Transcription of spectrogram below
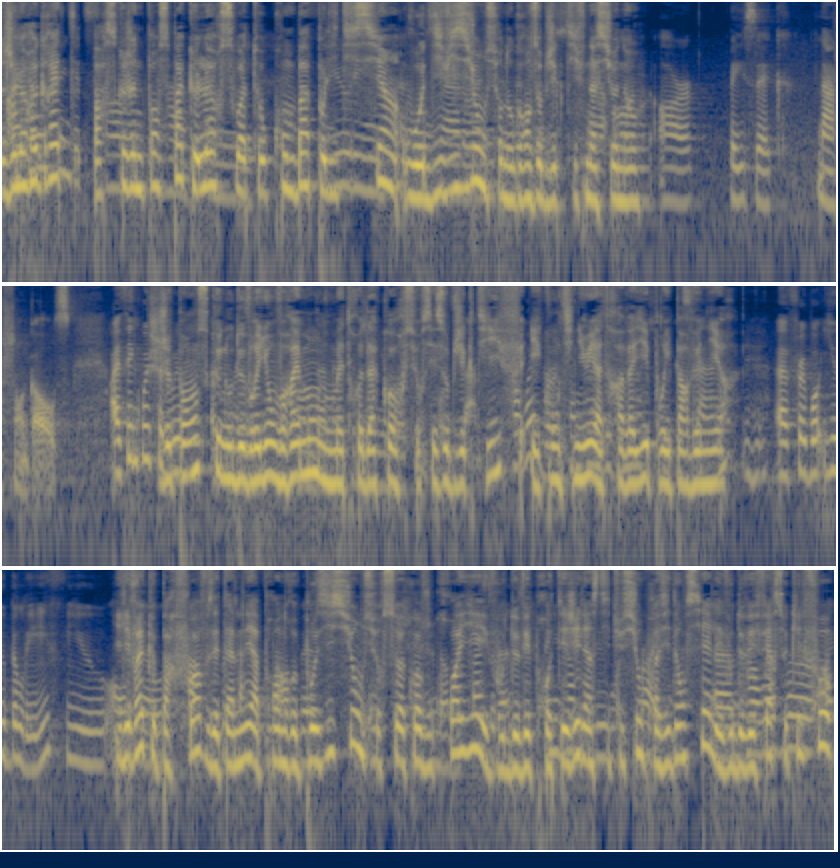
Je le regrette parce que je ne pense pas que l'heure soit aux combats politiciens ou aux divisions sur nos grands objectifs nationaux. Je pense que nous devrions vraiment nous mettre d'accord sur ces objectifs et continuer à travailler pour y parvenir. Il est vrai que parfois vous êtes amené à prendre position sur ce à quoi vous croyez. Vous devez protéger l'institution présidentielle et vous devez faire ce qu'il faut.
